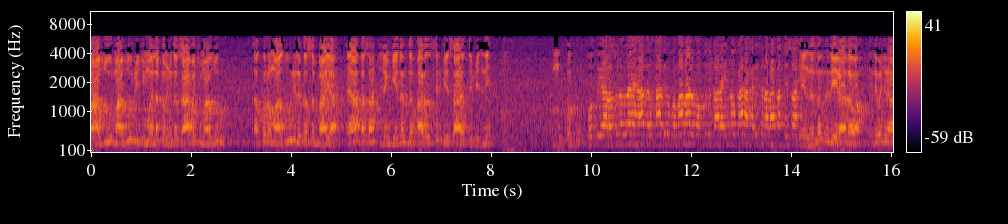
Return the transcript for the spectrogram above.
معذور معذور چ ملک من صحابہ چ معذور اکر معذور لک سبایا۔ یا کسان چ جنگی در فرض صرف اشارت فدنی قلت يا رسول الله هذا القادر فما بال المقتول قال انه كان حريصا على قتل صاحبه. ان ذنب ذي اراده وا۔ ذي وجنا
